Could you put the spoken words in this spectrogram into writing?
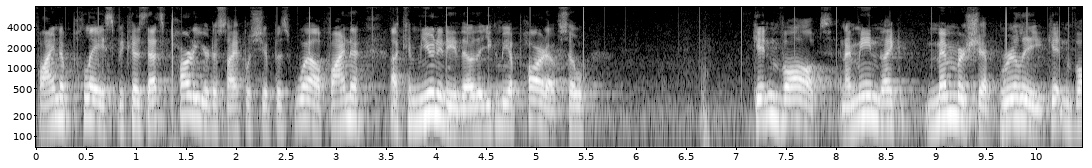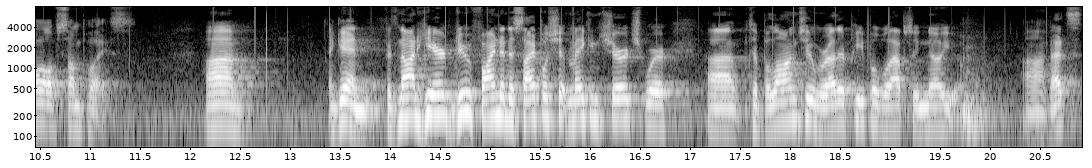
Find a place because that's part of your discipleship as well. Find a, a community, though, that you can be a part of. So get involved. And I mean like membership, really get involved someplace. Um, again, if it's not here, do find a discipleship making church where uh, to belong to where other people will absolutely know you. Uh, that's,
